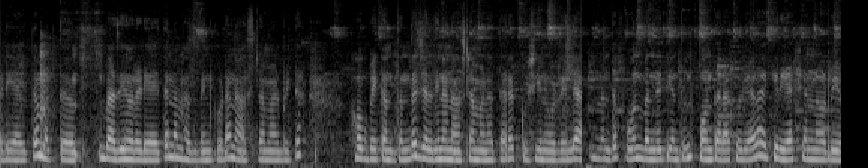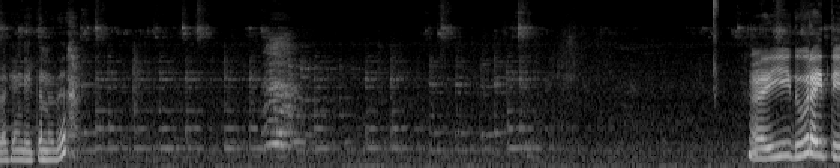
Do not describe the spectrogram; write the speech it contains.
ರೆಡಿ ಆಯಿತು, ಮತ್ತು ಬಾಜಿನೂ ರೆಡಿ ಆಯಿತು. ನಮ್ಮ ಹಸ್ಬೆಂಡ್ ಕೂಡ ನಾಷ್ಟ ಮಾಡಿಬಿಟ್ಟು ಹೋಗ್ಬೇಕಂತಂದು ಜಲ್ದಿನ ನಾಷ್ಟ ಮಾಡತ್ತಾರ. ಖುಷಿ ನೋಡ್ರಿ ಇಲ್ಲಿ. ನಂದು ಫೋನ್ ಬಂದೈತಿ ಅಂತಂದು ಫೋನ್ ತರಕ್ಕೆ ಹೋಗ್ಯಾಳ. ಆಕಿ ರಿಯಾಕ್ಷನ್ ನೋಡ್ರಿ ಇವಾಗ ಹೆಂಗೈತೆ ಅನ್ನೋದು. ಐ ದೂರ ಐತಿ.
